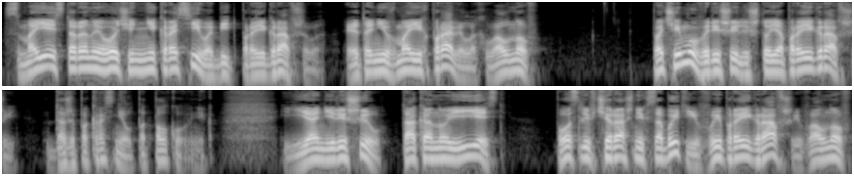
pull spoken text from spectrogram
С моей стороны очень некрасиво бить проигравшего. Это не в моих правилах, Волнов». «Почему вы решили, что я проигравший?» Даже покраснел подполковник. «Я не решил. Так оно и есть. После вчерашних событий вы проигравший, Волнов,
